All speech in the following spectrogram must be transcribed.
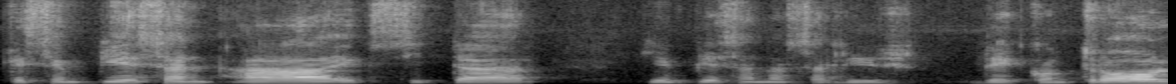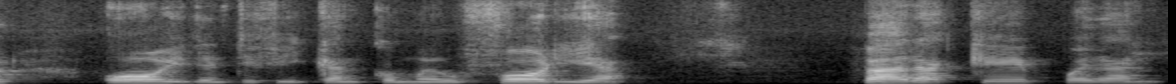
que se empiezan a excitar y empiezan a salir de control o identifican como euforia para que puedan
